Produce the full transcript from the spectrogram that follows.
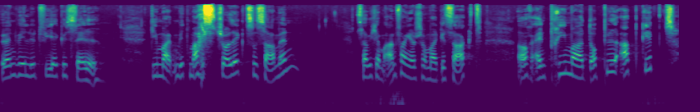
hören wir Lütfier Gesell, die mit Max Czolek zusammen das habe ich am Anfang ja schon mal gesagt, auch ein prima Doppel abgibt.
